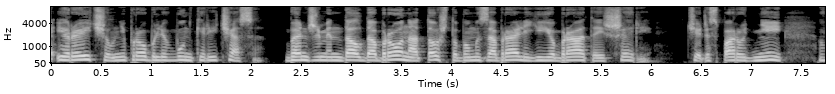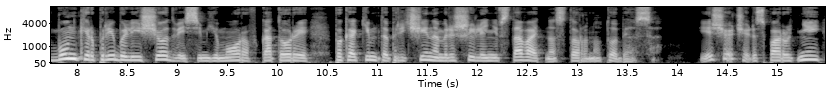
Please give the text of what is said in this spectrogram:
и Рэйчел не пробыли в бункере часа. Бенджамин дал добро на то, чтобы мы забрали ее брата и Шерри. Через пару дней в бункер прибыли еще две семьи Моров, которые по каким-то причинам решили не вставать на сторону Тобиаса. Еще через пару дней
